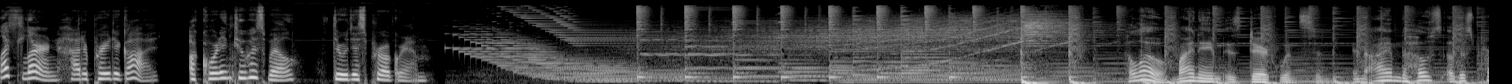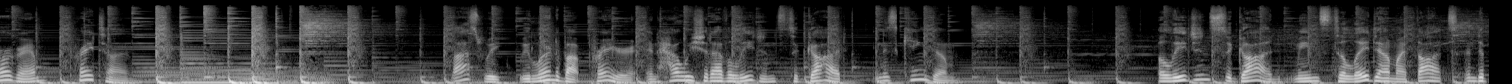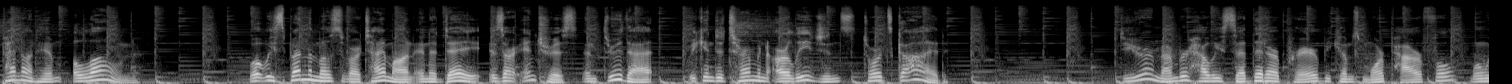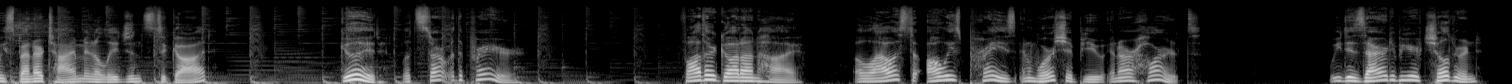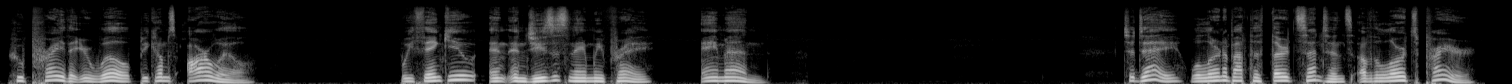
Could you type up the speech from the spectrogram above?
Let's learn how to pray to God according to His will through this program. Hello, my name is Derek Winston, and I am the host of this program, Pray Time. Last week, we learned about prayer and how we should have allegiance to God and His kingdom. Allegiance to God means to lay down my thoughts and depend on Him alone. What we spend the most of our time on in a day is our interests, and through that, we can determine our allegiance towards God. Do you remember how we said that our prayer becomes more powerful when we spend our time in allegiance to God? Good, let's start with a prayer. Father God on high, allow us to always praise and worship you in our hearts. We desire to be your children who pray that your will becomes our will. We thank you, and in Jesus' name we pray. Amen. Today, we'll learn about the third sentence of the Lord's Prayer.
